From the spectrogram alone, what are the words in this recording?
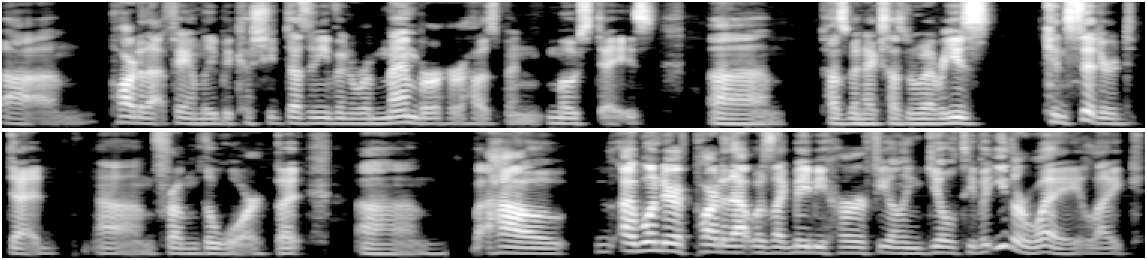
um, part of that family because she doesn't even remember her husband most days. Um, husband, ex husband, whatever. He's considered dead um, from the war, but um, but how I wonder if part of that was like maybe her feeling guilty. But either way, like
